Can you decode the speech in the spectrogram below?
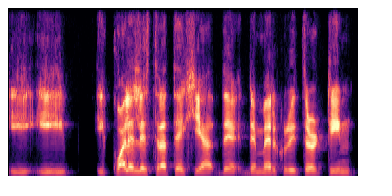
¿Y, cuál es la estrategia de, Mercury 13?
